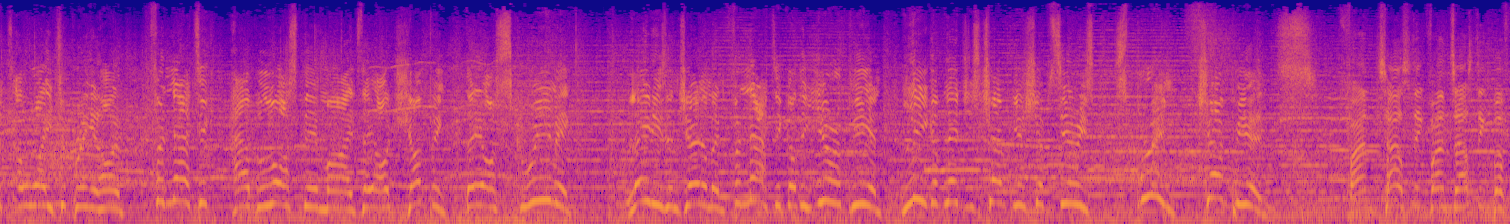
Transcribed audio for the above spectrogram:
what a way to bring it home. Fnatic have lost their minds. They are jumping. They are screaming. Ladies and gentlemen, Fnatic are the European League of Legends Championship Series Spring Champions. Fantastic, fantastic performance.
